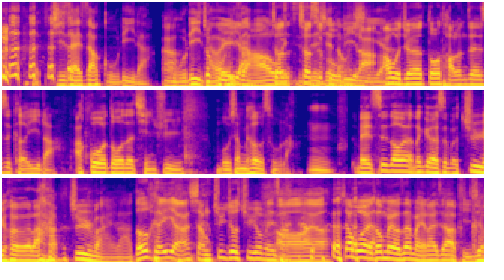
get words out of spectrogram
其实还是要鼓励啦，鼓励就鼓励啊，就就是鼓励啦。啊，我觉得多讨论这件事可以啦。啊，过多的情绪我下面喝出啦。嗯，每次都有那个什么拒喝啦、拒买啦，都可以啊，想拒就拒又没啥。像我也都没有再买那家啤酒，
